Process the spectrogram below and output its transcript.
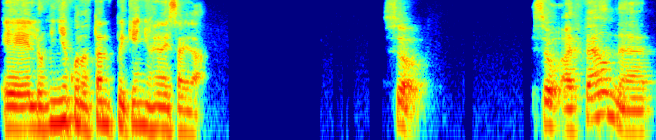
eh, los niños cuando están pequeños en esa edad. So, so I found that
